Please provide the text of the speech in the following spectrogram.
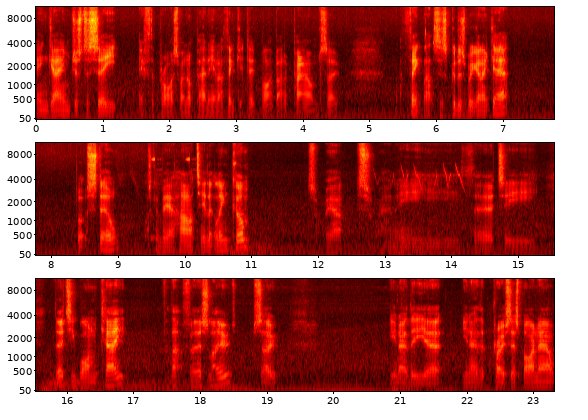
in game just to see if the price went up any and I think it did by about a pound so I think that's as good as we're going to get. But still it's going to be a hearty little income. So we're at 20 30 31k for that first load. So you know the uh, you know the process by now.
